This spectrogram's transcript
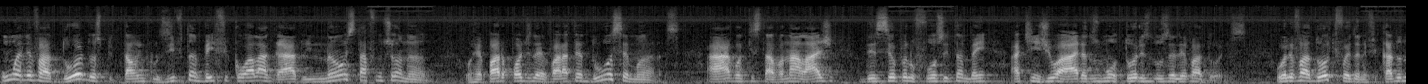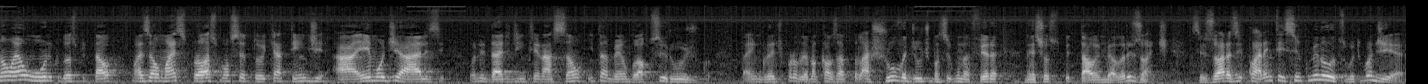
Um elevador do hospital, inclusive, também ficou alagado e não está funcionando. O reparo pode levar até duas semanas. A água que estava na laje desceu pelo fosso e também atingiu a área dos motores dos elevadores. O elevador que foi danificado não é o único do hospital, mas é o mais próximo ao setor que atende a hemodiálise, unidade de internação e também o bloco cirúrgico. Está aí um grande problema causado pela chuva de última segunda-feira neste hospital em Belo Horizonte. 6 horas e 45 minutos. Muito bom dia.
